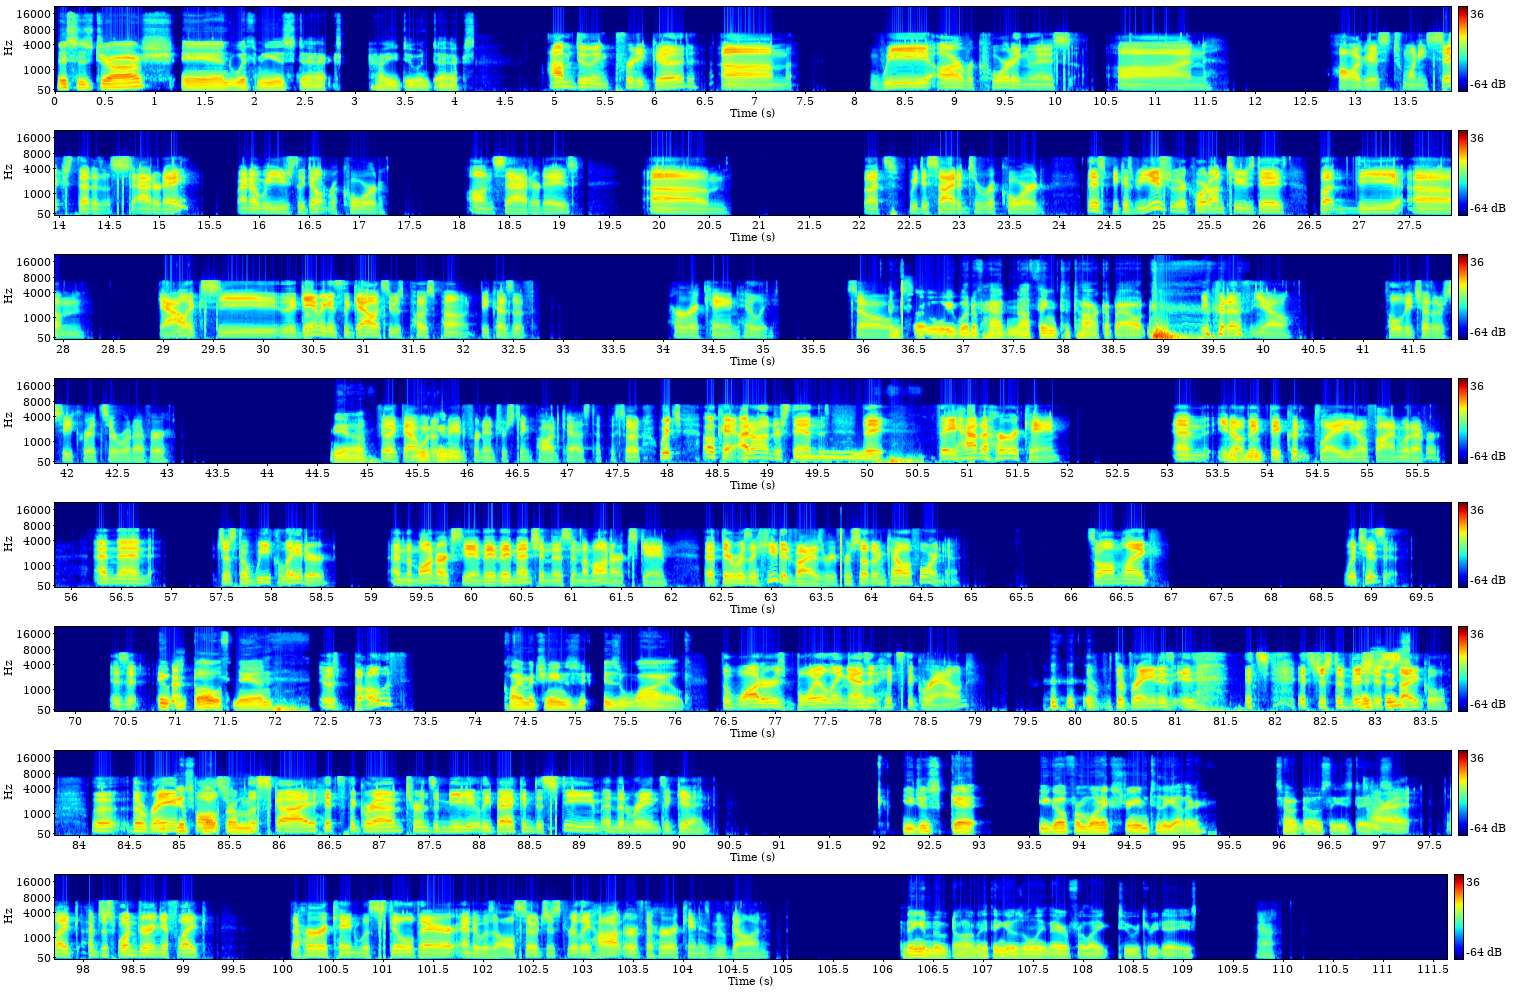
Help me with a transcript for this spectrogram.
This is Josh, and with me is Dax. How you doing, Dax? I'm doing pretty good. Um, we are recording this on August 26th. That is a Saturday. I know we usually don't record on Saturdays. Um, but we decided to record this because we usually record on Tuesdays, but the um, Galaxy, the game against the Galaxy was postponed because of Hurricane Hilary. So And so we would have had nothing to talk about. we could have, you know, told each other secrets or whatever. yeah. I feel like that would have can- made for an interesting podcast episode. Which, okay, I don't understand this. They they had a hurricane, and you know they mm-hmm. they couldn't play. You know, fine, whatever. And then just a week later, in the Monarchs game, they they mentioned this in the Monarchs game that there was a heat advisory for Southern California. So I'm like, which is it? Is it? It was uh, both, man. it was both. Climate change is wild. The water is boiling as it hits the ground. the the rain is, is it's it's just a vicious just- cycle. The the rain falls from... from- the sky, hits the ground, turns immediately back into steam, and then rains again. You just get, you go from one extreme to the other. That's how it goes these days. All right. Like I'm just wondering if like the hurricane was still there and it was also just really hot, or if the hurricane has moved on. I think it moved on. I think it was only there for like two or three days. Yeah.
